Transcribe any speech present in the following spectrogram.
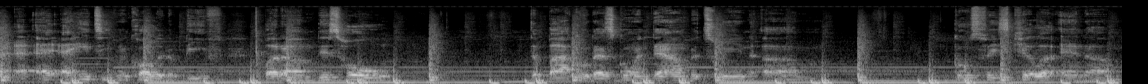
I, I, I hate to even call it a beef, but um, this whole debacle that's going down between um, Ghostface Killah and um,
